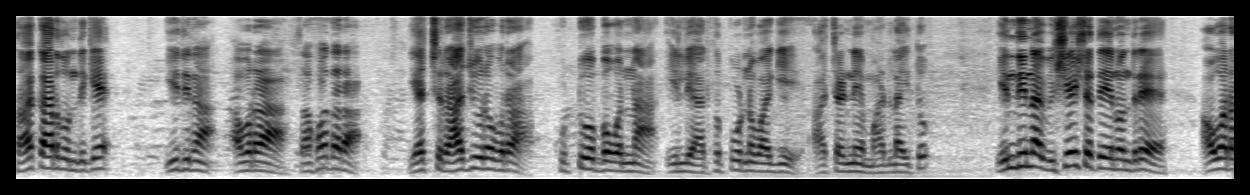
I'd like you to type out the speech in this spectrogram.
ಸಹಕಾರದೊಂದಿಗೆ ಈ ದಿನ ಅವರ ಸಹೋದರ ಎಚ್ ರಾಜುರವರ ಹುಟ್ಟುಹಬ್ಬವನ್ನು ಇಲ್ಲಿ ಅರ್ಥಪೂರ್ಣವಾಗಿ ಆಚರಣೆ ಮಾಡಲಾಯಿತು. ಇಂದಿನ ವಿಶೇಷತೆ ಏನು ಅಂದರೆ ಅವರ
